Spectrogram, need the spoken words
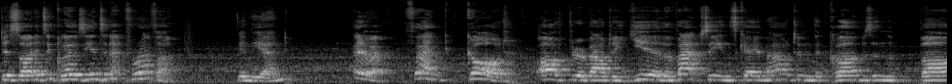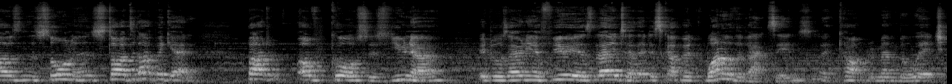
decided to close the internet forever. In the end. Anyway, thank God, after about a year, the vaccines came out and the clubs and the bars and the saunas started up again. But, of course, as you know, it was only a few years later they discovered one of the vaccines, I can't remember which,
